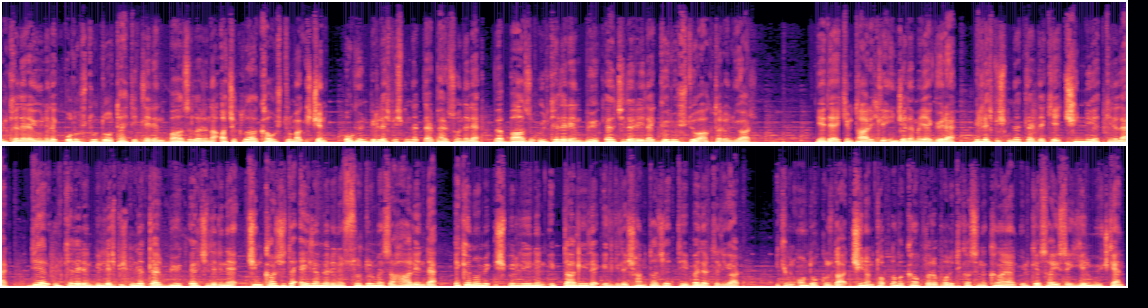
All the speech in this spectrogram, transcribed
ülkelere yönelik oluşturduğu tehditlerin bazılarını açıklığa kavuşturmak için o gün Birleşmiş Milletler personele ve bazı ülkelerin büyük elçileriyle görüştüğü aktarılıyor. 7 Ekim tarihli incelemeye göre Birleşmiş Milletler'deki Çinli yetkililer diğer ülkelerin Birleşmiş Milletler büyük elçilerini Çin karşıtı eylemlerini sürdürmesi halinde ekonomik işbirliğinin iptaliyle ilgili şantaj ettiği belirtiliyor. 2019'da Çin'in toplama kampları politikasını kınayan ülke sayısı 23 iken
